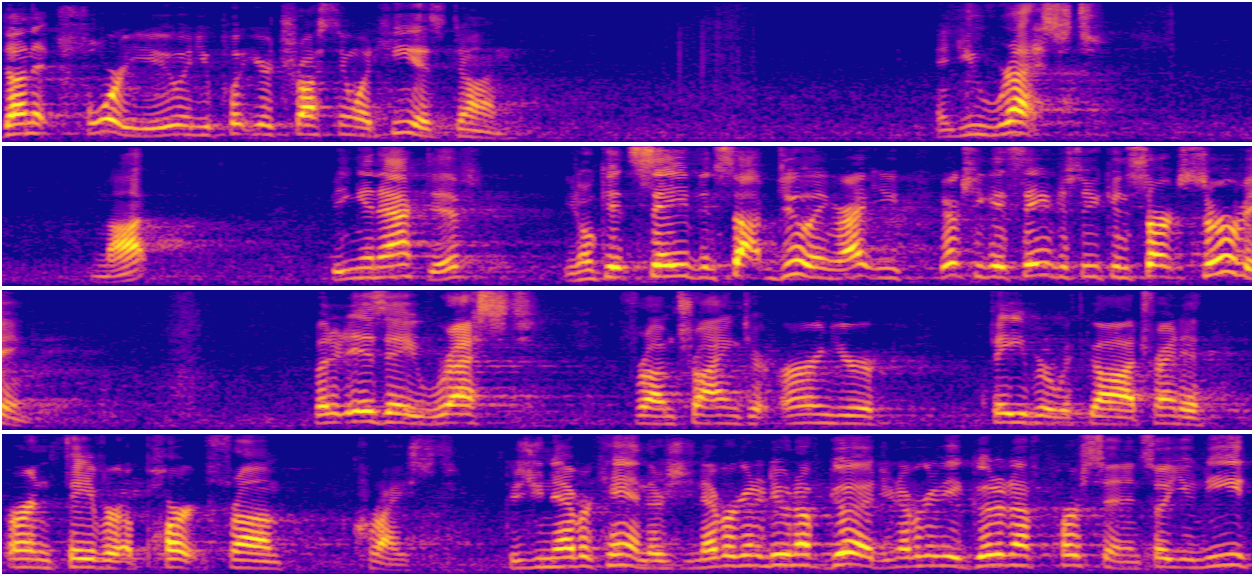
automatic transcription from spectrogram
done it for you, and you put your trust in what he has done. And you rest, not being inactive, you don't get saved and stop doing, right? You, you actually get saved so you can start serving. But it is a rest from trying to earn your favor with God, trying to earn favor apart from Christ. Because you never can. There's, you're never going to do enough good. You're never going to be a good enough person. And so you need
